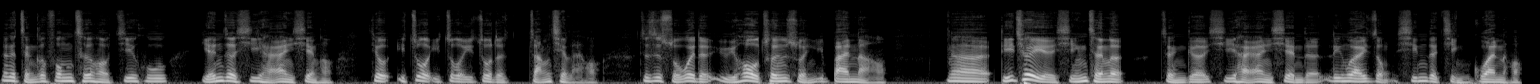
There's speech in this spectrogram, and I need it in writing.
那个整个风车哈，几乎沿着西海岸线哈，就一座一座一座的长起来哈，这是所谓的雨后春笋一般呐哦。那的确也形成了整个西海岸线的另外一种新的景观哈。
